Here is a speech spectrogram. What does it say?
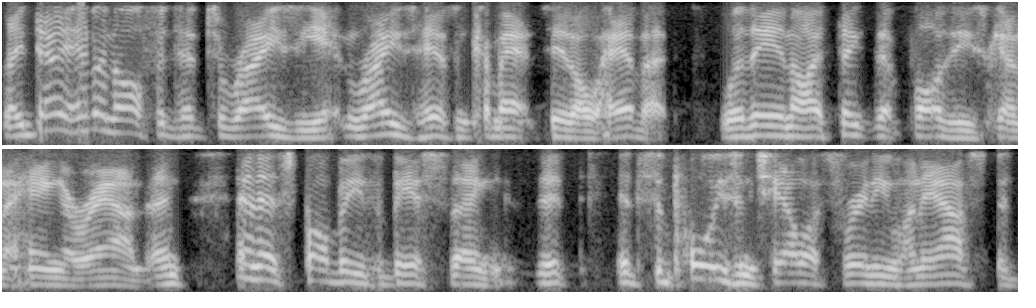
they don't haven't offered it to Razor yet, and Razor hasn't come out and said I'll have it well, then I think that Fozzie's going to hang around. And, and that's probably the best thing. It, it's the poison chalice for anyone else to,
